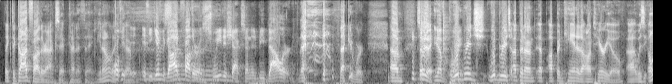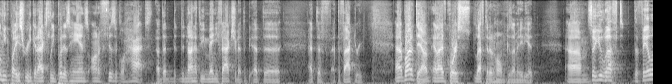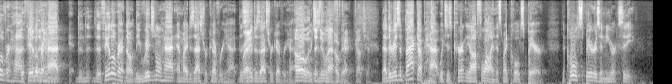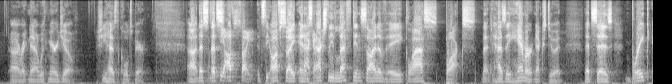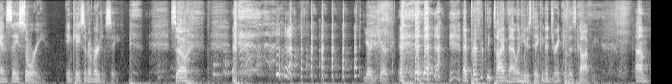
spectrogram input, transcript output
like the Godfather accent kind of thing. You know, like well, if, you, um, if you give the Godfather a Swedish accent, it'd be Ballard. that could work. Um, so anyway, You have. Woodbridge, Woodbridge up in up, up in Canada, Ontario, uh, was the only place where he could actually put his hands on a physical hat uh, that d- did not have to be manufactured at the at the at the at the factory. And I brought it down, and I of course left it at home because I'm an idiot. Um, So you left the failover hat. the failover and hat, the, the, the failover hat, no, the original hat and my disaster recovery hat. This is the disaster recovery hat. Oh, which the is new one. left Okay, there. gotcha. Now there is a backup hat which is currently offline. That's my cold spare. The cold spare is in New York City uh, right now with Mary Jo. She has the cold spare. Uh, that's That's that's the offsite. it's the offsite, and it's actually left inside of a glass box that has a hammer next to it that says "break and say sorry" in case of emergency. so. You're a jerk. I perfectly timed that when he was taking a drink of his coffee. Um,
